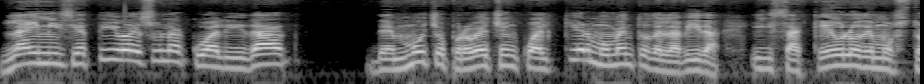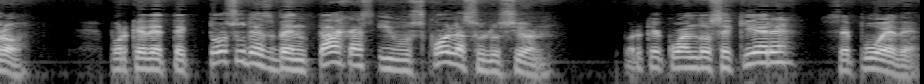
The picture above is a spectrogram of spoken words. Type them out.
La iniciativa es una cualidad de mucho provecho en cualquier momento de la vida, y Saqueo lo demostró, porque detectó sus desventajas y buscó la solución. Porque cuando se quiere, se puede.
